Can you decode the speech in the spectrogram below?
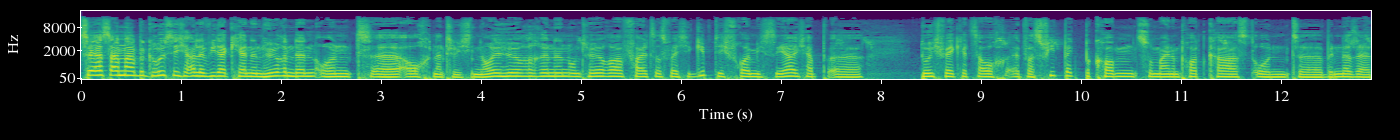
Zuerst einmal begrüße ich alle wiederkehrenden Hörenden und äh, auch natürlich Neuhörerinnen und Hörer, falls es welche gibt. Ich freue mich sehr. Ich habe äh, durchweg jetzt auch etwas Feedback bekommen zu meinem Podcast und äh, bin da sehr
